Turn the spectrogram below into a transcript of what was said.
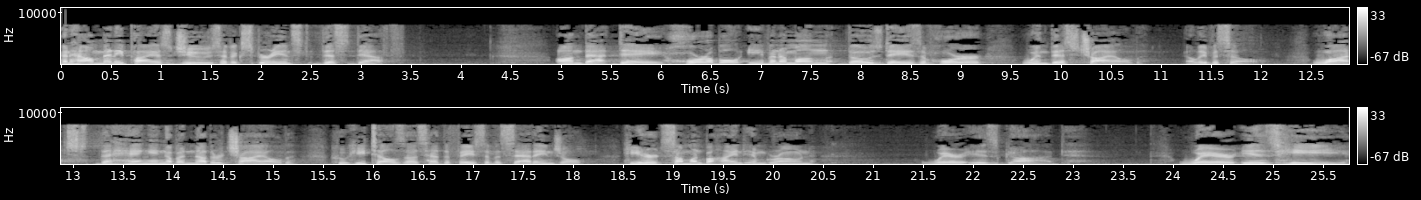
And how many pious Jews have experienced this death? On that day, horrible even among those days of horror, when this child, Elie Wiesel, watched the hanging of another child who he tells us had the face of a sad angel, he heard someone behind him groan, Where is God? Where is he?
